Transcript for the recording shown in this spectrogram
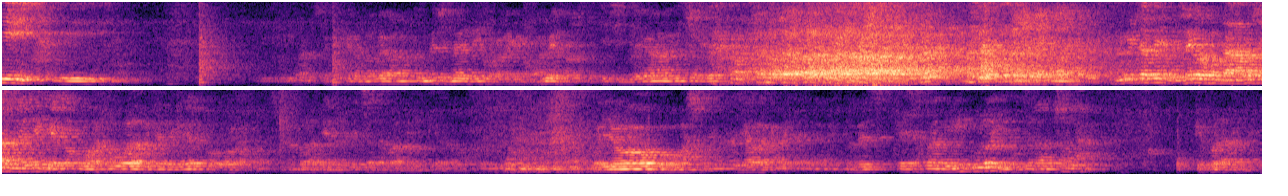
Y, y, y bueno, que me dijeron no beban, no fumes y nadie dijo que había que comer bien. ¿no? Y si me hubieran dicho que... Y esa vez, el negro con la rosa suele decir que no juega al fútbol a veces de ver por dos razones. Una por la pierna derecha, otra por la pierna izquierda. ¿no? Pues yo, pues más o menos, me llevo la cabeza de mí. Entonces, ese fue mi vínculo y encontré una persona que fue la primera.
